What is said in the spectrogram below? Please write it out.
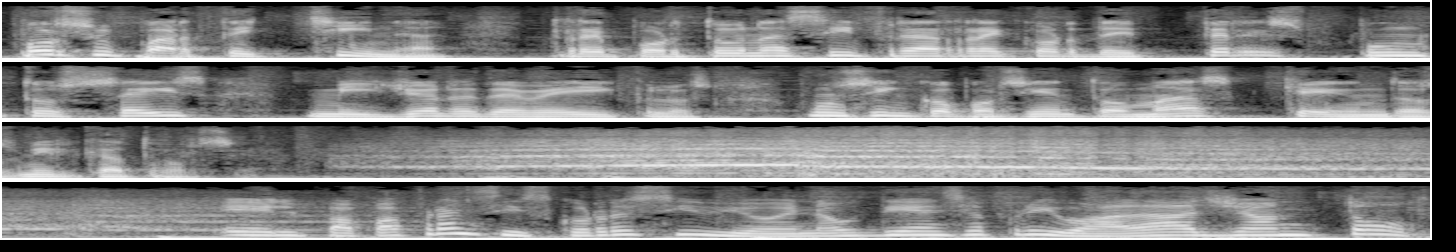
Por su parte, China reportó una cifra récord de 3.6 millones de vehículos, un 5% más que en 2014. El Papa Francisco recibió en audiencia privada a Jean Todt,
